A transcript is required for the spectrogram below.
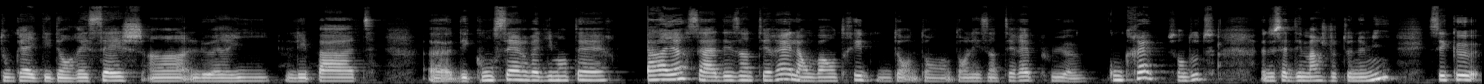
donc avec des denrées sèches, hein, le riz, les pâtes, euh, des conserves alimentaires. Par ailleurs, ça a des intérêts, là on va entrer dans, dans, dans les intérêts plus euh, concret, sans doute, de cette démarche d'autonomie, c'est que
